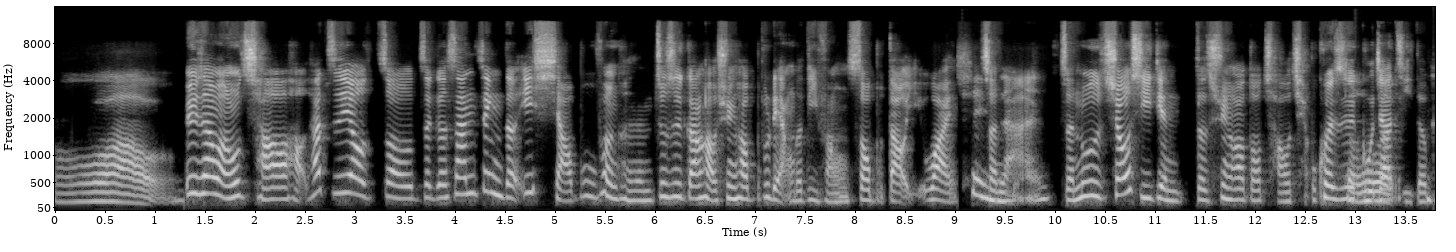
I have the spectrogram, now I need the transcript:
哇哦，玉山网络超好，它只有走整个山径的一小部分，可能就是刚好讯号不良的地方搜不到以外，竟整然整路休息点的讯号都超强，不愧是国家级的步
